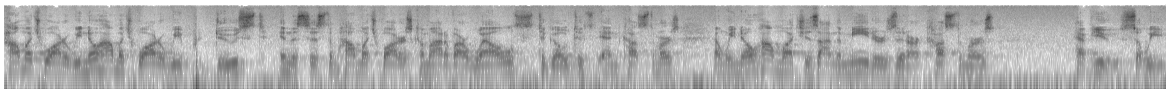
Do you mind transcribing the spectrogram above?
how much water, we know how much water we produced in the system, how much water's come out of our wells to go to end customers, and we know how much is on the meters that our customers have used. So we,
